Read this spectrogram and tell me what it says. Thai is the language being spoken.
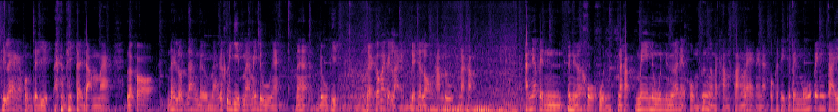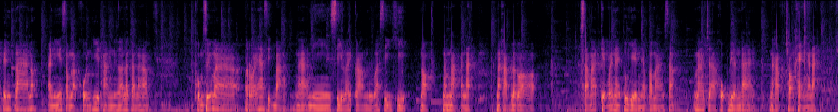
ทีแรกอะผมจะหยิบพริกไทยดำมา แล้วก็ได้รสดั้งเดิมมา ก็คือหยิบมาไม่ดูไงนะฮะดูผิด แต่ก็ไม่เป็นไร เดี๋ยวจะลองทำดูนะครับ อันนี้เป็นเนื้อโคขุนนะครับ เมนูเนื้อเนี่ยผมเพิ่งเอามาทำครั้งแรกเลยนะ ปกติจะเป็นหมูเป็นไก่เป็นปลาเนาะอันนี้สำหรับคนที่ทานเนื้อแล้วกันนะครับผมซื้อมา 150 บาทนะฮะ มี 400 กรัมหรือว่า 4 ขีด เนาะ น้ำหนักนะ นะครับ แล้วก็ สามารถเก็บไว้ในตู้เย็นเนี่ยประมาณสักน่าจะ 6 เดือนได้นะครับ ช่องแข็งอะนะ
